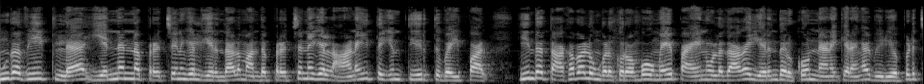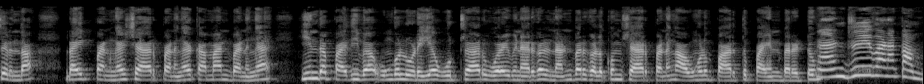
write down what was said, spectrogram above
உங்க வீட்டில் என்னென்ன பிரச்சனைகள் இருந்தாலும் அந்த பிரச்சனைகள் அனைத்தையும் தீர்த்து வைப்பாள். இந்த தகவல் உங்களுக்கு ரொம்பவுமே பயனுள்ளதாக இருந்திருக்கும்னு நினைக்கிறேங்க. வீடியோ பிடிச்சிருந்தா லைக் பண்ணுங்க ஷேர் பண்ணுங்க கமெண்ட் பண்ணுங்க. இந்த பதிவை உங்களுடைய உற்றார் உறவினர்கள் நண்பர்களுக்கும் ஷேர் பண்ணுங்க. அவங்களும் பார்த்து பயன்பெறட்டும். நன்றி வணக்கம்.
